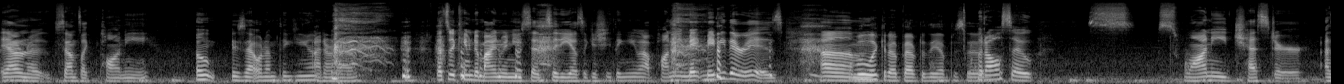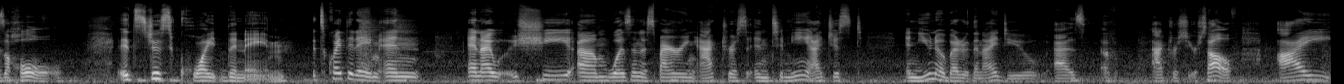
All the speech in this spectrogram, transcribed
I don't know. It sounds like Pawnee. oh, is that what I'm thinking of? I don't know. That's what came to mind when you said city. I was like, is she thinking about Pawnee? May- Maybe there is. Um, we'll look it up after the episode. but also, S- Sewanee Chester as a whole. it's just quite the name. it's quite the name and and i she um, was an aspiring actress and to me i just and you know better than i do as an actress yourself i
